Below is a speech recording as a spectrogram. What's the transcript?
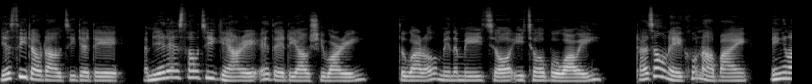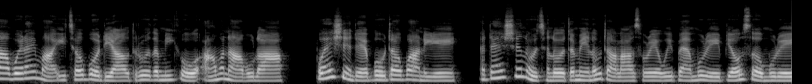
မျက်စိတောက်တောက်ကြည့်တတ်တဲ့အမြဲတမ်းစောင့်ကြည့်ခံရတဲ့ဧည့်သည်တစ်ယောက်ရှိပါတယ်။သူကတော့မင်းသမီးချောအီချောပေါ်ပါပဲ။ဒါကြောင့်လေခုနောက်ပိုင်း မင်္ဂလာပွဲတိုင်းမှာအီချောပေါ်တယောက်သူတို့သမီးကိုအားမနာဘူးလား။ပွဲရှင်တဲ့ပို့တောက်ပနေတဲ့အတန်းရှင်းလို့ချင်လို့တမင်လောက်တာလားဆိုတဲ့ဝေဖန်မှုတွေပြောဆိုမှုတွေ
